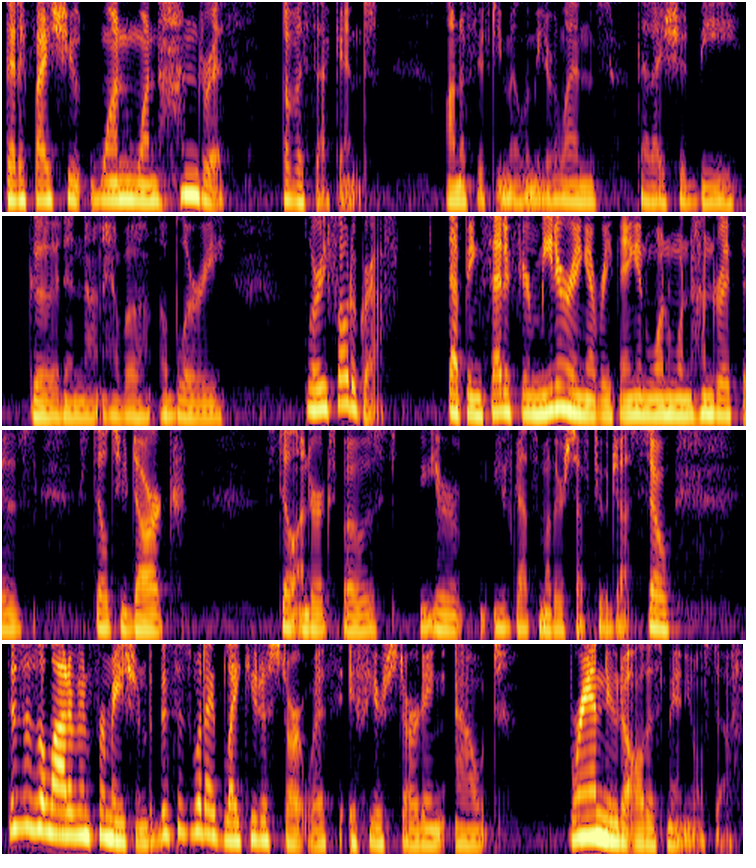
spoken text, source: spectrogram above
that if I shoot one one hundredth of a second on a 50 millimeter lens, that I should be good and not have a, a blurry, blurry photograph. That being said, if you're metering everything and one one hundredth is still too dark, still underexposed, you're you've got some other stuff to adjust. So this is a lot of information, but this is what I'd like you to start with if you're starting out brand new to all this manual stuff.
